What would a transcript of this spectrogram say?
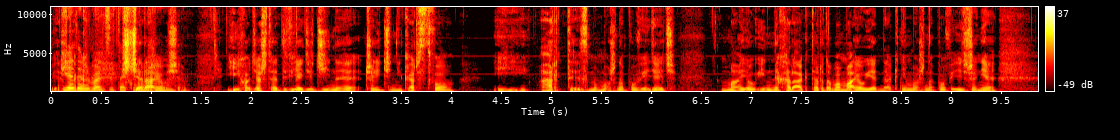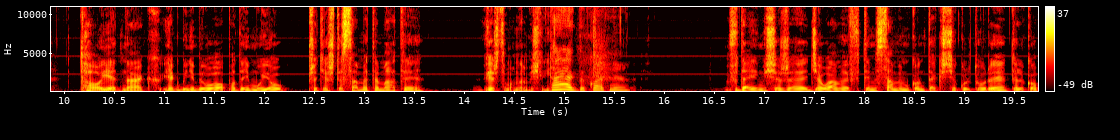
wiesz, Ja tak, też bardzo tak ścierają uważam. się. I chociaż te dwie dziedziny, czyli dziennikarstwo i artyzm, można powiedzieć, mają inny charakter, no bo mają jednak, nie można powiedzieć, że nie, to jednak, jakby nie było, podejmują przecież te same tematy. Wiesz, co mam na myśli? Tak, dokładnie. Wydaje mi się, że działamy w tym samym kontekście kultury, tylko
